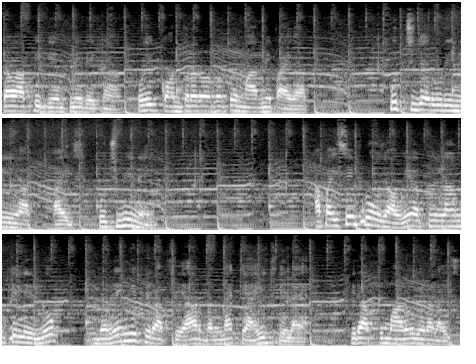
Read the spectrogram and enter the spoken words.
तब आपकी गेम प्ले देखना। कोई कॉन्करर और तो मार नहीं पाएगा। कुछ ज़रूरी नहीं है आप गाइस कुछ भी नहीं। आप ऐसे प्रो हो जाओगे, अपने नाम के लिए लोग डरेंगे फिर आपसे, यार, बंदा क्या ही खेला है? फिर आपको मारोगे ना गाइस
